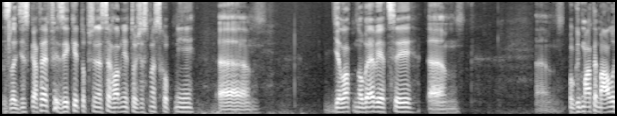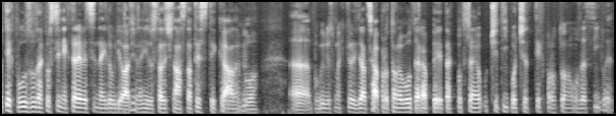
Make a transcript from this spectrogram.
z hlediska té fyziky to přinese hlavně to, že jsme schopni eh, dělat nové věci. Eh, eh, pokud máte málo těch pulzů, tak prostě některé věci nejdou dělat, že není dostatečná statistika, nebo eh, pokud bychom chtěli dělat třeba protonovou terapii, tak potřebujeme určitý počet těch protonů zesílit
